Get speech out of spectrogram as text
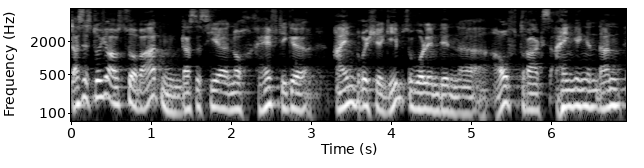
Das ist durchaus zu erwarten, dass es hier noch heftige Einbrüche gibt, sowohl in den äh, Auftragseingängen dann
